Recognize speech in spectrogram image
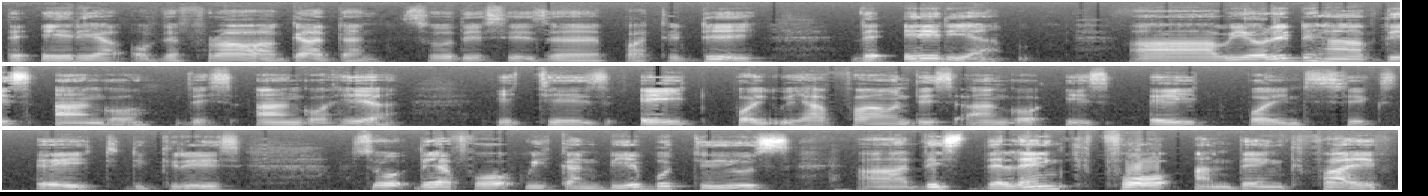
the area of the flower garden. So this is uh, part D. The area uh, we already have this angle. This angle here it is 8 point we have found this angle is 8.68 degrees. So therefore we can be able to use uh, this the length 4 and length 5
